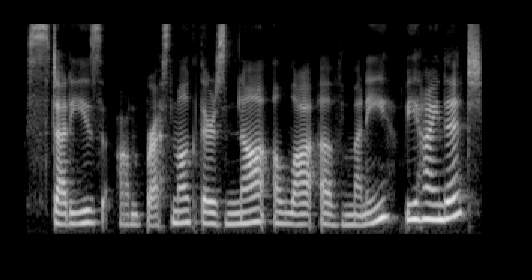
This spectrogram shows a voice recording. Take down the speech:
studies on breast milk, there's not a lot of money behind it.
